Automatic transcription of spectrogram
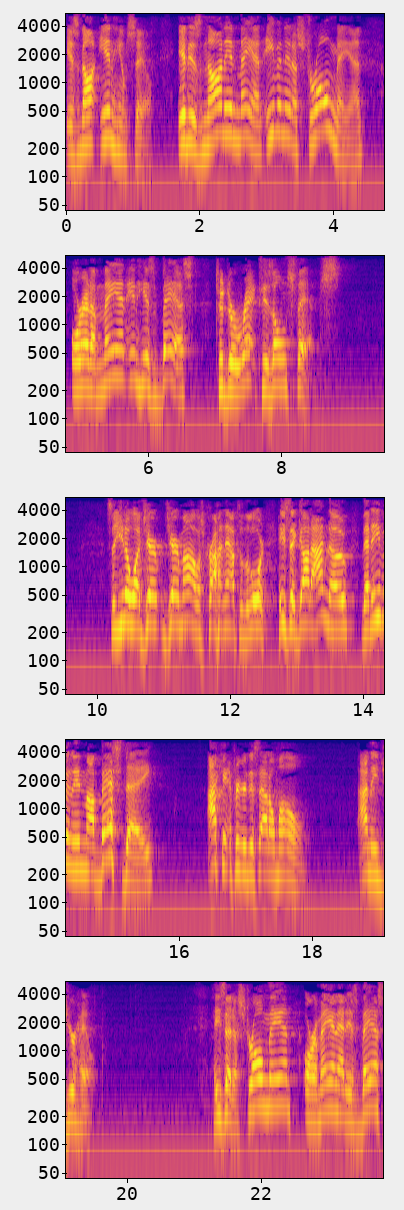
is not in himself. It is not in man, even in a strong man, or at a man in his best, to direct his own steps. So you know what Jer- Jeremiah was crying out to the Lord? He said, God, I know that even in my best day, I can't figure this out on my own. I need your help. He said, a strong man or a man at his best,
